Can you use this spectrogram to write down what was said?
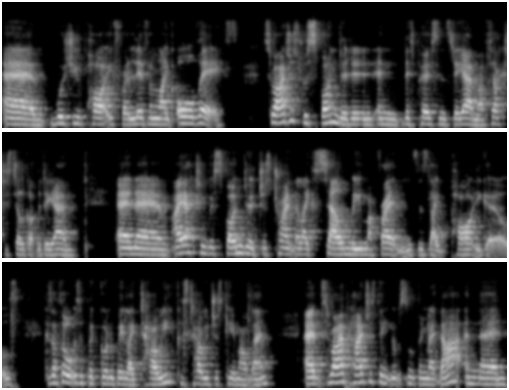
Um, would you party for a living? Like all this." So I just responded in in this person's DM. I've actually still got the DM. And um, I actually responded just trying to like sell me and my friends as like party girls because I thought it was a bit going to be like Towie because Towie just came out then. Um, so I applied just thinking it was something like that. And then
